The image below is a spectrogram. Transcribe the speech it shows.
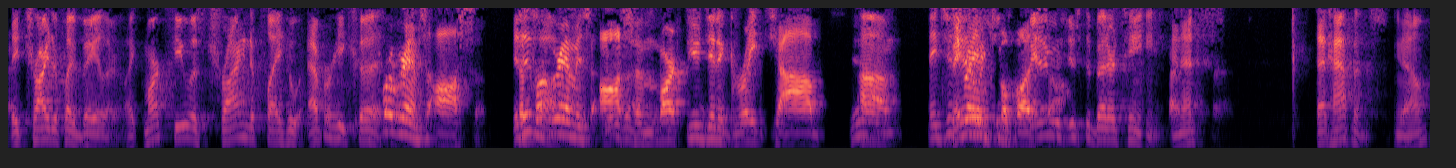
They tried to play Baylor. Like Mark Few was trying to play whoever he could. The program's awesome. It the program awesome. is awesome. Mark Few did a great job. Yeah. Um, they just Baylor ran into a buzz. Baylor was just a better team, and that's that happens. You know,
